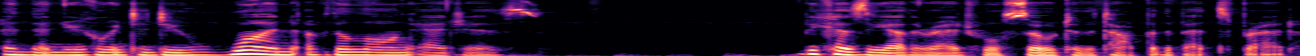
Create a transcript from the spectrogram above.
And then you're going to do one of the long edges because the other edge will sew to the top of the bedspread.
